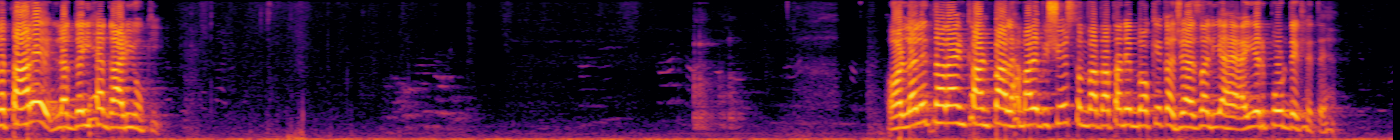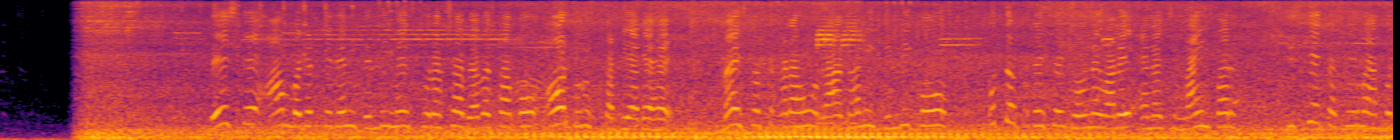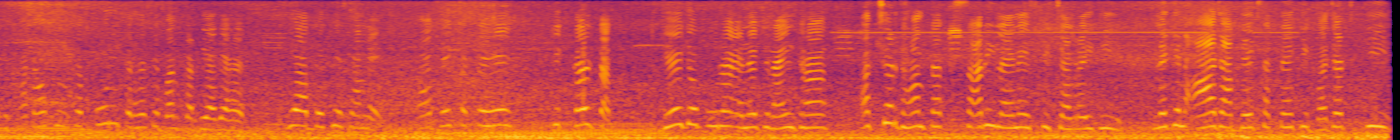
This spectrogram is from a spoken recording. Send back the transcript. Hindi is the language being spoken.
कतारें लग गई है गाड़ियों की। और ललित नारायण कांडपाल हमारे विशेष संवाददाता ने मौके का जायजा लिया है। आइए रिपोर्ट देख लेते हैं। देश के आम बजट के दिन दिल्ली में सुरक्षा व्यवस्था को और दुरुस्त कर दिया गया है। मैं इस वक्त खड़ा हूँ राजधानी दिल्ली को उत्तर प्रदेश से जोड़ने वाले एन एच नाइन पर, जिसकी एक तस्वीर मैं आपको दिखाता हूँ कि उसे पूरी तरह से बंद कर दिया गया है। ये आप देखिए सामने, आप देख सकते हैं कि कल तक ये जो पूरा एन एच नाइन था, अक्षरधाम तक सारी लाइनें इसकी चल रही थी। लेकिन आज आप देख सकते हैं कि बजट की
